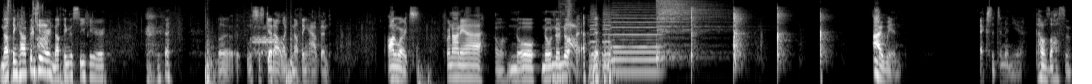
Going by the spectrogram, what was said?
Nothing happened here. Nothing to see here. uh, let's just get out like nothing happened. Onwards. For Narnia. Oh no. No no no. I win. Exit to menu. That was awesome.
